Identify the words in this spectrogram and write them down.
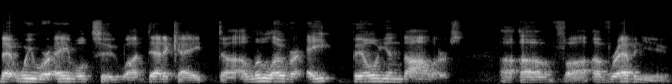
that we were able to uh, dedicate uh, a little over $8 billion uh, of, uh, of revenue uh,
